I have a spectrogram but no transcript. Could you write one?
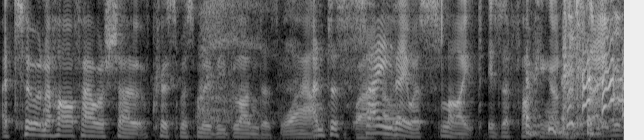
a two and a half hour show of Christmas movie blunders. Wow. And to say they were slight is a fucking understatement.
